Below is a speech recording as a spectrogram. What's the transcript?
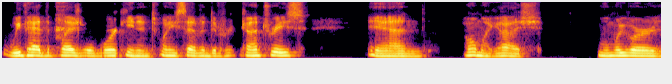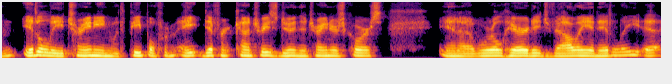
we've had the pleasure of working in 27 different countries, and oh my gosh, when we were in Italy training with people from eight different countries doing the trainer's course in a World Heritage Valley in Italy. Uh,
